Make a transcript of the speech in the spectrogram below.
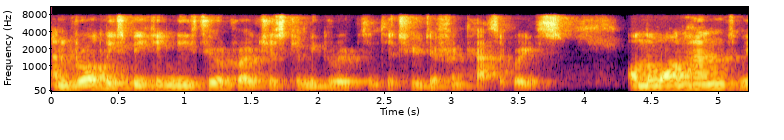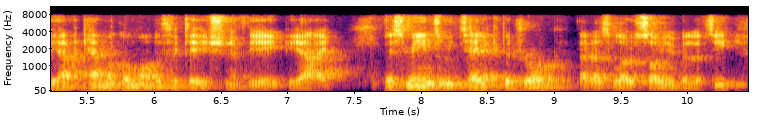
And broadly speaking, these two approaches can be grouped into two different categories. On the one hand, we have chemical modification of the API. This means we take the drug that has low solubility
